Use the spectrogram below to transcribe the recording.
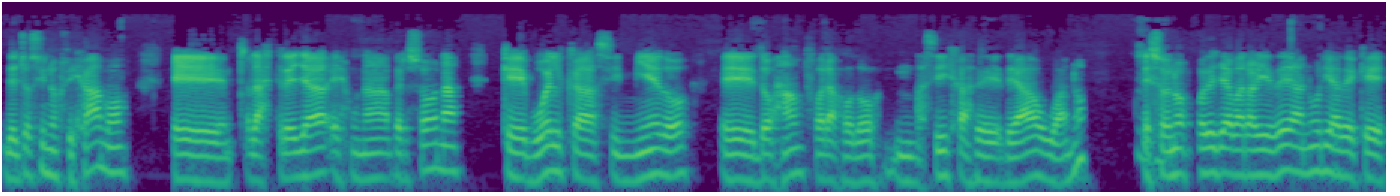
De hecho, si nos fijamos, eh, la estrella es una persona que vuelca sin miedo eh, dos ánforas o dos vasijas de, de agua, ¿no? Uh -huh. Eso nos puede llevar a la idea, Nuria, de que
